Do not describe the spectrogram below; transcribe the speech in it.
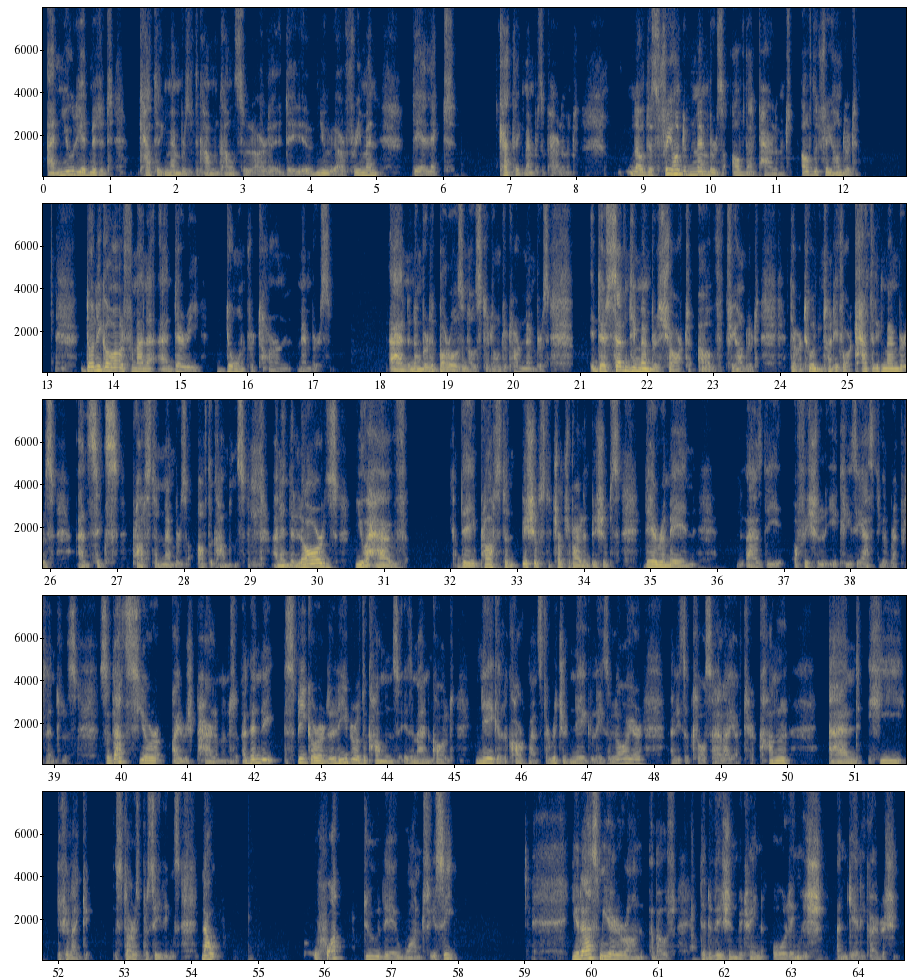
And newly admitted Catholic members of the Common Council or the, the new or freemen, they elect Catholic members of Parliament. Now, there's 300 members of that Parliament. Of the 300, Donegal, Fermanagh, and Derry don't return members. and a number of the boroughs in Ulster don't return members. There's 70 members short of 300. There were 224 Catholic members and six Protestant members of the Commons. And in the Lords, you have the Protestant bishops, the Church of Ireland bishops, they remain as the official ecclesiastical representatives. So that's your Irish Parliament. And then the, the Speaker or the leader of the Commons is a man called Nagle, the Corkmaster, Richard Nagle. He's a lawyer and he's a close ally of Tyrconnell. And he, if you like, stirs proceedings. Now, what do they want? You see, you'd asked me earlier on about the division between Old English and Gaelic Irish.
